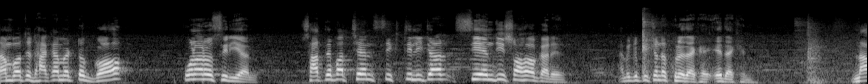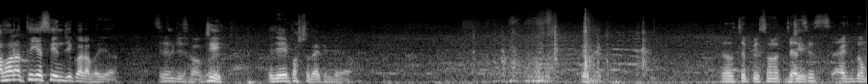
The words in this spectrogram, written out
নাম্বার হচ্ছে ঢাকা মেট্রো গ পনেরো সিরিয়াল সাথে পাচ্ছেন সিক্সটি লিটার সিএনজি সহকারে। আমি একটু পিছনটা খুলে দেখাই এ দেখেন। নাভানা থেকে সিএনজি করা ভাইয়া। সিএনজি সহ জি এই যে এই পাশটা দেখেন ভাইয়া। এই দেখেন এটা হচ্ছে পিছনের চ্যাসিস একদম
